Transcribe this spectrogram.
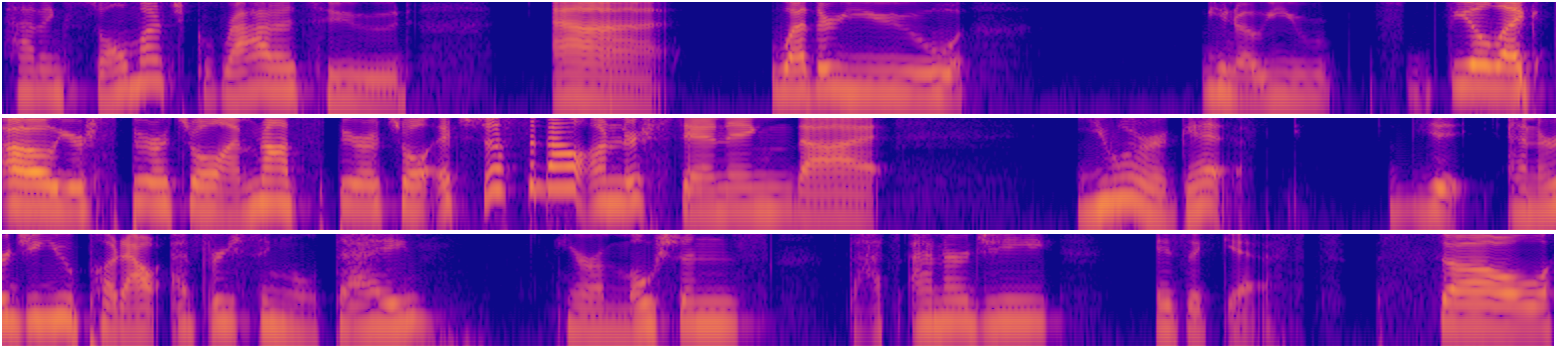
having so much gratitude uh, whether you you know you feel like oh you're spiritual i'm not spiritual. It's just about understanding that you are a gift. The energy you put out every single day your emotions that's energy is a gift. So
